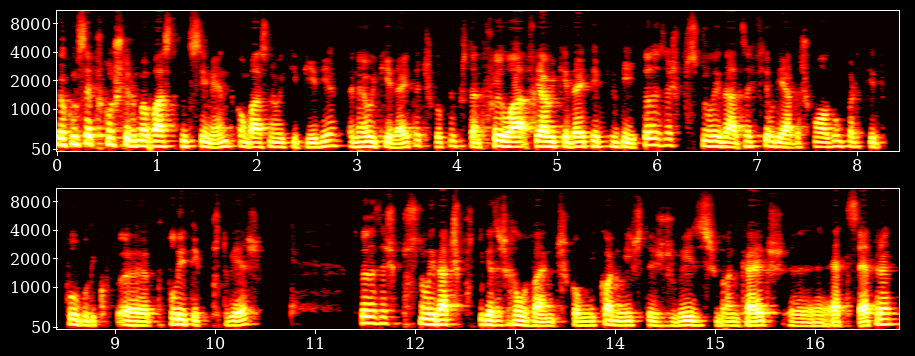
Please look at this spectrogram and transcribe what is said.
Eu comecei por construir uma base de conhecimento com base na Wikipedia, na Wikidata, desculpem, portanto fui lá, fui à Wikidata e pedi todas as personalidades afiliadas com algum partido público, uh, político português, todas as personalidades portuguesas relevantes, como economistas, juízes, banqueiros, eh, etc.,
